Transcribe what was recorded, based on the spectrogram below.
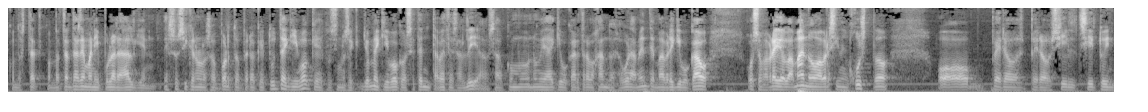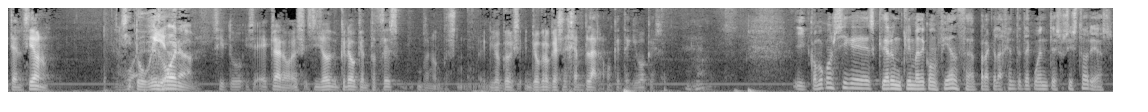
cuando estás, cuando tratas de manipular a alguien, eso sí que no lo soporto, pero que tú te equivoques, pues no sé, yo me equivoco 70 veces al día, o sea, ¿cómo no me voy a equivocar trabajando? Seguramente me habré equivocado, o se me habrá ido la mano, o habré sido injusto, o, pero, pero si, si tu intención, si tu guía, buena. Si eh, claro, es- si yo creo que entonces, bueno, pues yo creo, que- yo creo que es ejemplar, aunque te equivoques. ¿Y cómo consigues crear un clima de confianza para que la gente te cuente sus historias?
